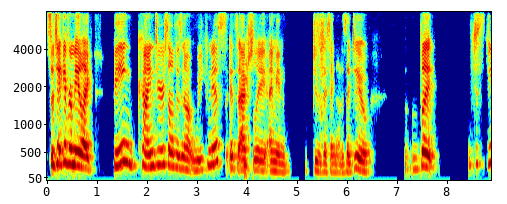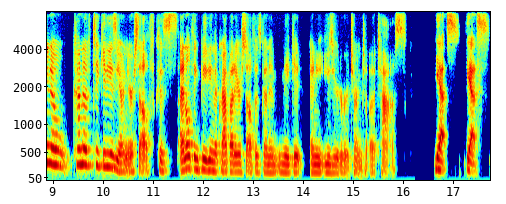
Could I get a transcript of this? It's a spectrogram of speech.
So take it from me like being kind to yourself is not weakness. It's actually i mean do as i say not as i do. But just you know kind of take it easy on yourself because i don't think beating the crap out of yourself is going to make it any easier to return to a task. Yes yes.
